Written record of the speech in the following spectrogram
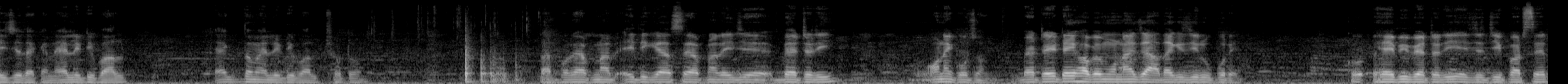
এই যে দেখেন এলইডি বাল্ব একদম এলইডি বাল্ব ছোট। তারপরে আপনার এইদিকে আছে আপনার এই যে ব্যাটারি অনেক ওজন। ব্যাটারিটাই হবে মনে হয় যে আধা কেজির উপরে। হেভি ব্যাটারি, এই যে জি পার্সের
